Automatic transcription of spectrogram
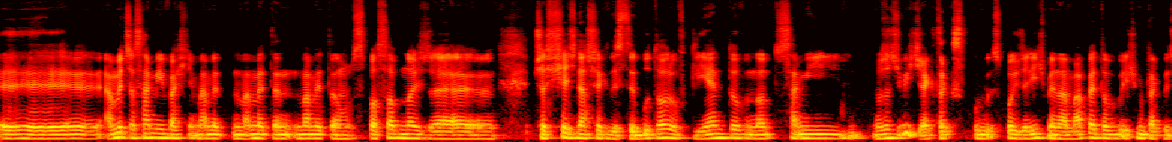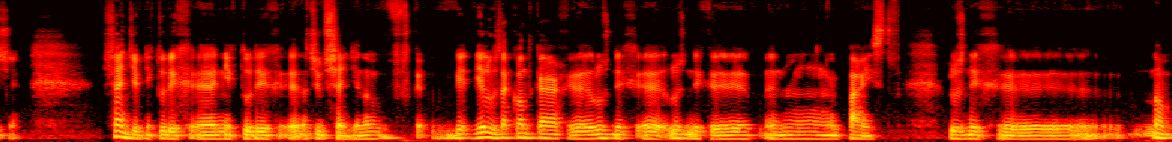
yy, a my czasami właśnie mamy, mamy, ten, mamy tą sposobność, że przez sieć naszych dystrybutorów, klientów, no czasami, no rzeczywiście, jak tak spojrzeliśmy na mapę, to byliśmy praktycznie wszędzie w niektórych, e, niektórych e, znaczy wszędzie, no, w wielu zakątkach e, różnych, różnych państw, różnych, no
